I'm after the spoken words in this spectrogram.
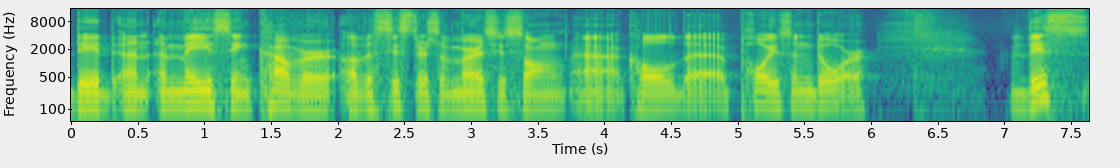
did an amazing cover of a Sisters of Mercy song uh, called uh, "Poison Door." This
